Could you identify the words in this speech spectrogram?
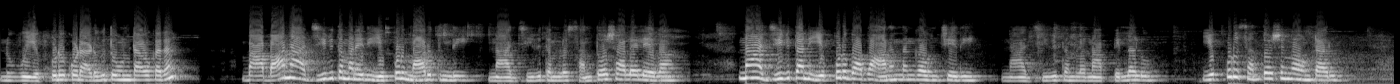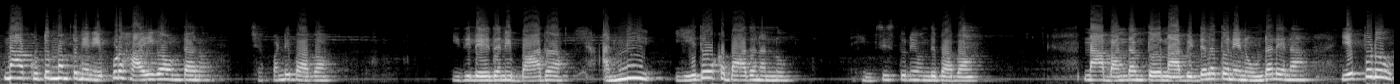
నువ్వు ఎప్పుడు కూడా అడుగుతూ ఉంటావు కదా? బాబా నా జీవితం అనేది ఎప్పుడు మారుతుంది? నా జీవితంలో సంతోషాలే లేవా? నా జీవితాన్ని ఎప్పుడు బాబా ఆనందంగా ఉంచేది? నా జీవితంలో నా పిల్లలు ఎప్పుడు సంతోషంగా ఉంటారు? నా కుటుంబంతో నేను ఎప్పుడు హాయిగా ఉంటాను? చెప్పండి బాబా. ఇది లేదని బాధ అన్నీ ఏదో ఒక బాధ నన్ను హింసిస్తూనే ఉంది బాబా. నా బంధంతో నా బిడ్డలతో నేను ఉండలేనా? ఎప్పుడు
